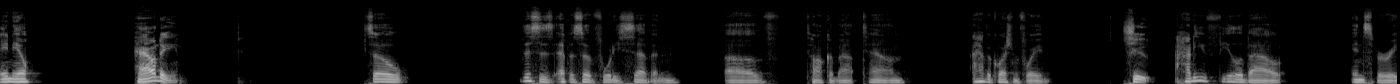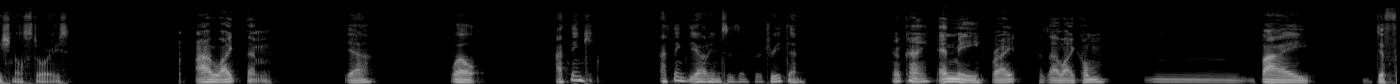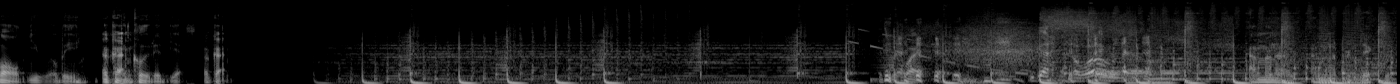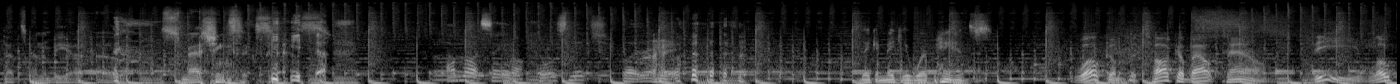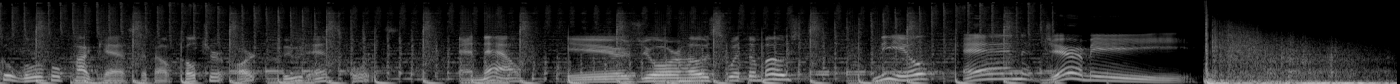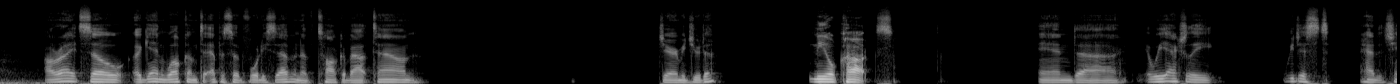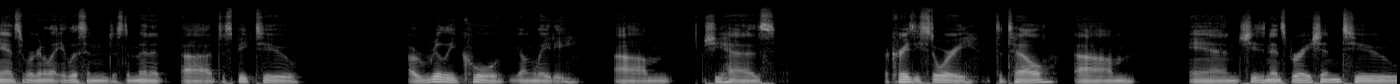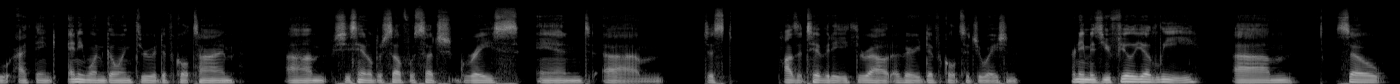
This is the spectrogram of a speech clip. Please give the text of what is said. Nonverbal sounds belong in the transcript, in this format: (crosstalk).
Hey, Neil. Howdy. So, this is episode 47 of Talk About Town. I have a question for you. Shoot, How do you feel about inspirational stories? I like them. Yeah. Well, I think I think the audience is in for a treat then. Okay. And me, right? Because I like them. Mm, by default, you will be Okay. included. Yes. Okay. It's required. (laughs) you got I'm gonna I'm gonna predict that that's gonna be a, a (laughs) smashing success. I'm not saying I'll kill a snitch, but you Right. know. (laughs) They can make you wear pants. Welcome to Talk About Town, the local Louisville podcast about culture, art, food, and sports. And now, here's your hosts with the most, Neil and Jeremy. All right. So again, welcome to episode 47 of Talk About Town. Jeremy Judah. Neil Cox. And uh, we actually, we just had a chance, and we're going to let you listen in just a minute uh, to speak to a really cool young lady. Um, she has a crazy story to tell. Um, and she's an inspiration to, I think, anyone going through a difficult time. Um, she's handled herself with such grace and um, just positivity throughout a very difficult situation. Her name is Euphilia Lee. Um, so,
